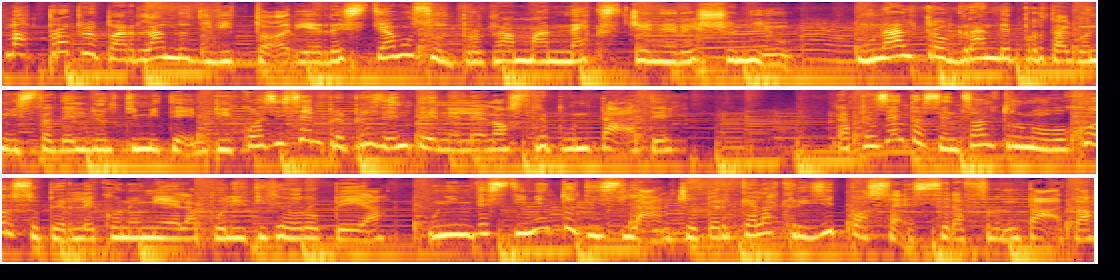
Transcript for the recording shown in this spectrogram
Ma proprio parlando di vittorie, restiamo sul programma Next Generation EU, un altro grande protagonista degli ultimi tempi, quasi sempre presente nelle nostre puntate rappresenta senz'altro un nuovo corso per l'economia e la politica europea, un investimento di slancio perché la crisi possa essere affrontata.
